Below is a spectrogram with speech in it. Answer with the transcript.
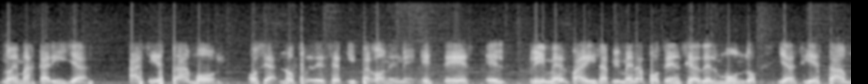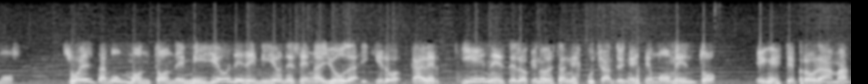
no hay mascarillas. Así estamos. O sea, no puede ser, y perdónenme, este es el primer país, la primera potencia del mundo, y así estamos. Sueltan un montón de millones de millones en ayuda, y quiero saber quiénes de los que nos están escuchando en este momento, en este programa,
